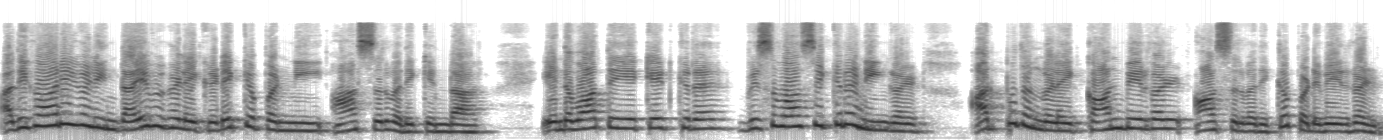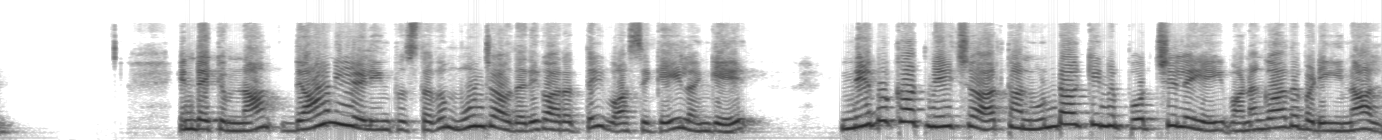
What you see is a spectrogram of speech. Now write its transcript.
அதிகாரிகளின் தயவுகளை கிடைக்க பண்ணி ஆசிர்வதிக்கின்றார். இந்த வார்த்தையை கேட்கிற விசுவாசிக்கிற நீங்கள் அற்புதங்களை காண்பீர்கள் ஆசிர்வதிக்கப்படுவீர்கள். இன்றைக்கும் நாம் தானியலின் புஸ்தகம் மூன்றாவது அதிகாரத்தை வாசிக்கையில் அங்கே நெபுகாத் நேச்சார் தான் உண்டாக்கின பொற்சிலையை வணங்காதபடியினால்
